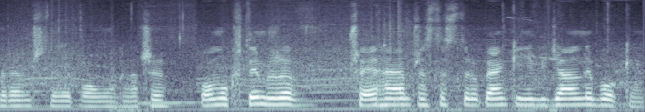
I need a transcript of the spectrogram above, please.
Ręczny nie pomógł, znaczy pomógł w tym, że przejechałem przez te styropianki niewidzialny bokiem.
